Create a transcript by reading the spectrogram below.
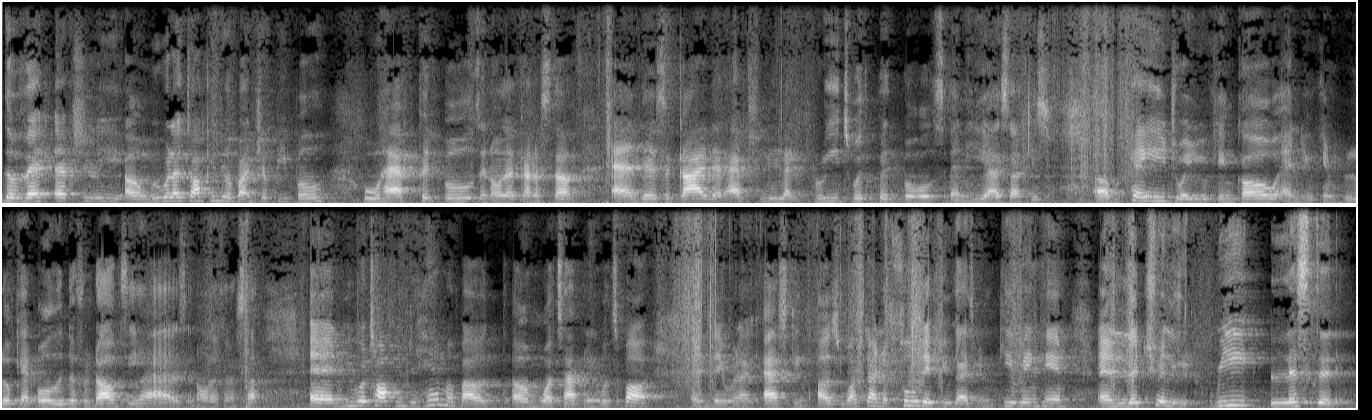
the vet actually, um, we were like talking to a bunch of people who have pit bulls and all that kind of stuff. And there's a guy that actually like breeds with pit bulls, and he has like his um, page where you can go and you can look at all the different dogs he has and all that kind of stuff and we were talking to him about um, what's happening with Spot, and they were like asking us what kind of food have you guys been giving him, and literally we listed,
